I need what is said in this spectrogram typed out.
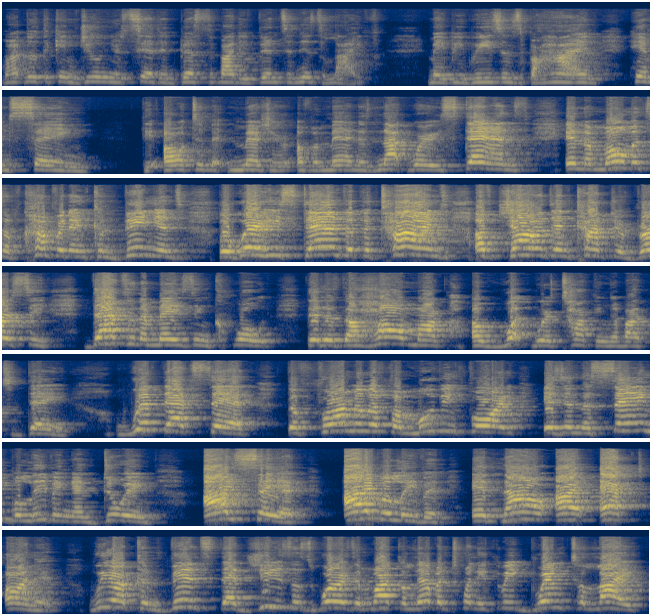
Martin Luther King Jr. said it best about events in his life, maybe reasons behind him saying the ultimate measure of a man is not where he stands in the moments of comfort and convenience, but where he stands at the times of challenge and controversy. That's an amazing quote that is the hallmark of what we're talking about today. With that said, the formula for moving forward is in the same believing and doing. I say it, I believe it, and now I act on it. We are convinced that Jesus' words in Mark 11 23 bring to light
